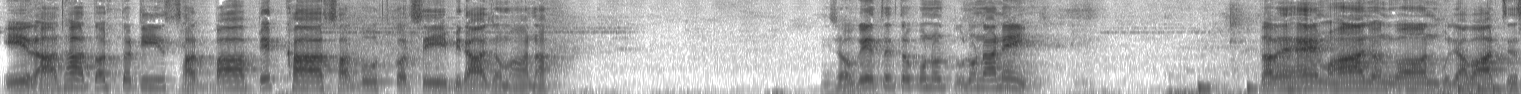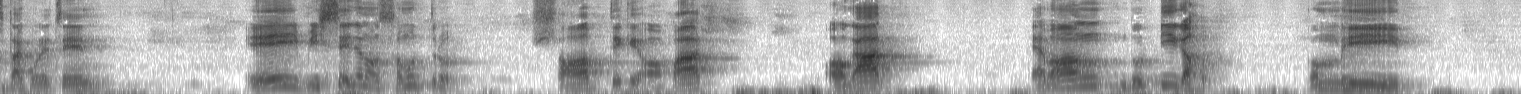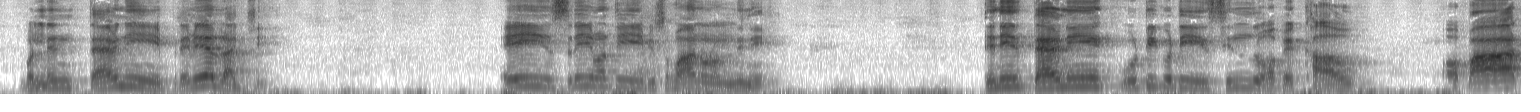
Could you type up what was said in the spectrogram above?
এই রাধা তত্ত্বটি সর্বাপেক্ষা সর্বোৎকর্ষে বিরাজমানা। জগতে তো কোনো তুলনা নেই। তবে হ্যাঁ মহাজনগণ বুঝাবার চেষ্টা করেছেন। এই বিশ্বে যেন সমুদ্র সব থেকে অপার, অগাধ এবং দুটি দুর্দিগাহ গম্ভীর। বললেন, তেমনি প্রেমের রাজ্যে। এই শ্রীমতী বিশ্বভানুনন্দিনী তিনি তেমনি কোটি কোটি সিন্ধু অপেক্ষাও অপার,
